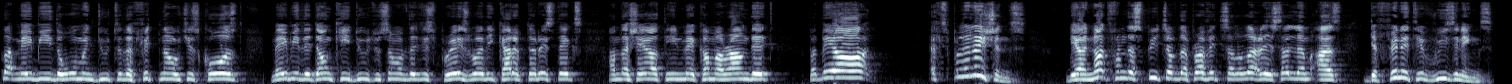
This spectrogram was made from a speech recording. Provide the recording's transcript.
that maybe the woman due to the fitna which is caused, maybe the donkey due to some of the dispraiseworthy characteristics, and the shayateen may come around it, but they are explanations. They are not from the speech of the Prophet ﷺ as definitive reasonings.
